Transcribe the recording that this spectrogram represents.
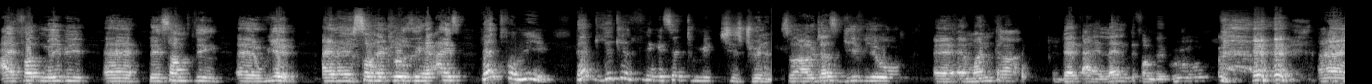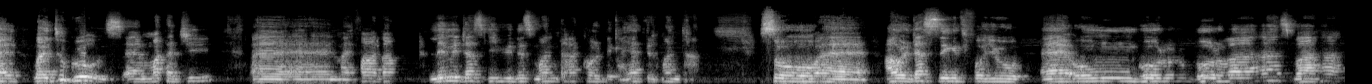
I thought maybe uh, there's something uh, weird and I saw her closing her eyes. That for me, that little thing, it said to me, she's genuine. So I'll just give you a, a mantra that I learned from the guru. uh, my two gurus, uh, Mataji uh, and my father. Let me just give you this mantra called the Gayatri mantra. So uh, I will just sing it for you. Om Bhur Bhurva Svaha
